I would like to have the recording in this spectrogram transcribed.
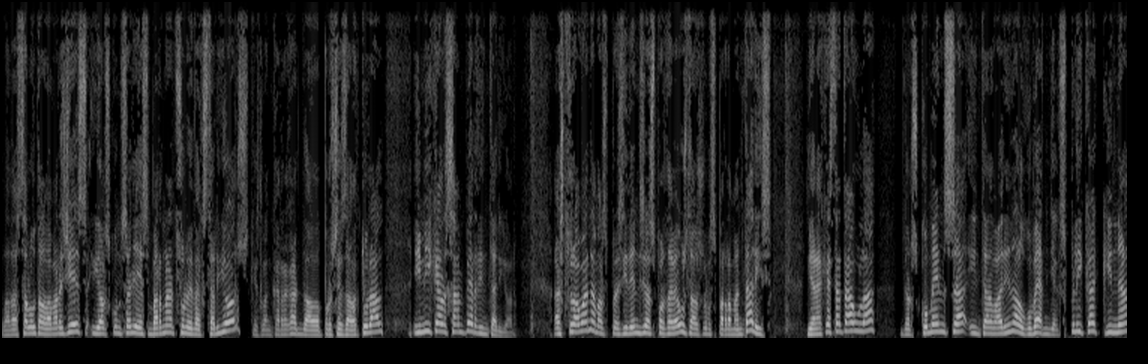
la de Salut Alba Vergés i els consellers Bernat Soler d'Exteriors, que és l'encarregat del procés electoral, i Miquel Samper d'Interior. Es troben amb els presidents i els portaveus dels grups parlamentaris. I en aquesta taula doncs comença intervenint el govern i explica quina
